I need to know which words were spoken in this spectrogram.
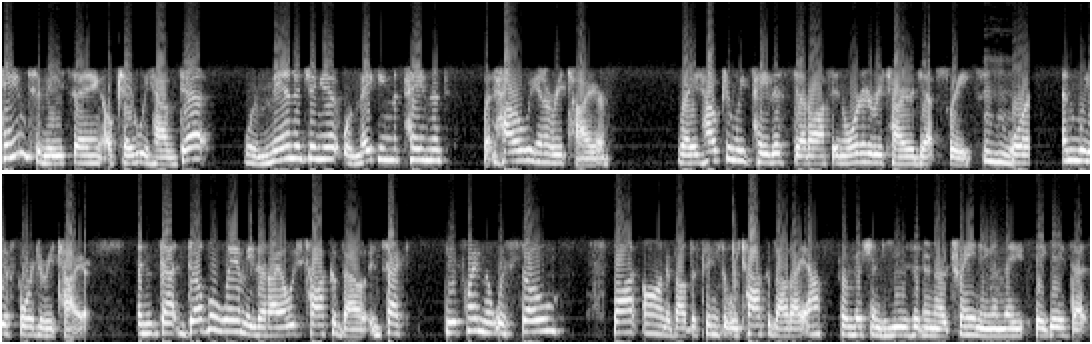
came to me saying, okay, we have debt, we're managing it, we're making the payments, but how are we going to retire? Right? How can we pay this debt off in order to retire debt free? Mm-hmm. Or can we afford to retire? And that double whammy that I always talk about, in fact, the appointment was so spot on about the things that we talk about. I asked permission to use it in our training, and they, they gave that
